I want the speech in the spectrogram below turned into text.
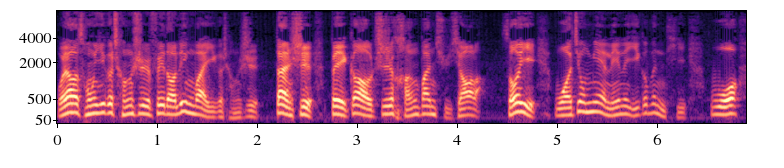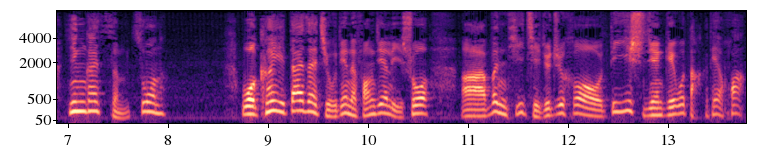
我要从一个城市飞到另外一个城市，但是被告知航班取消了，所以我就面临了一个问题：我应该怎么做呢？我可以待在酒店的房间里说：“啊，问题解决之后，第一时间给我打个电话。”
